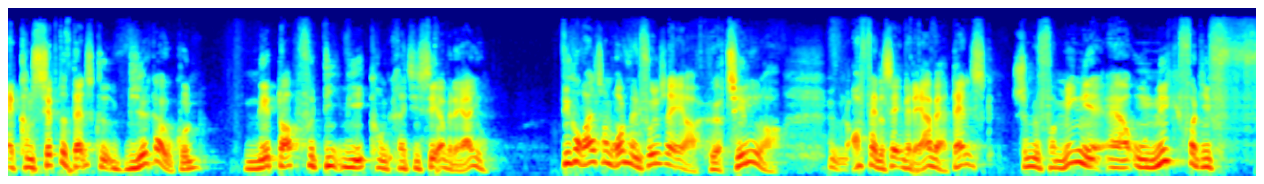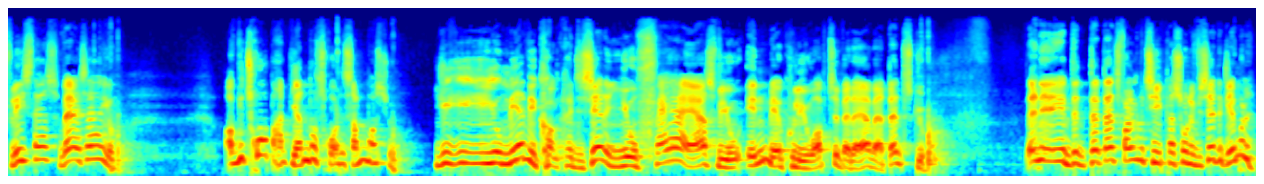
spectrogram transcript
at konceptet danskhed virker jo kun netop fordi vi ikke konkretiserer, hvad det er jo. Vi går alle sammen rundt med en følelse af at høre til, og en opfattelse af, hvad det er at være dansk som jo formentlig er unik for de fleste af os, hver især jo. Og vi tror bare, at de andre tror det samme også jo. Jo, jo mere vi konkretiserer det, jo færre af os vil jo ende med at kunne leve op til, hvad det er at være dansk jo. Øh, dansk Folkeparti personificerer det glimrende.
